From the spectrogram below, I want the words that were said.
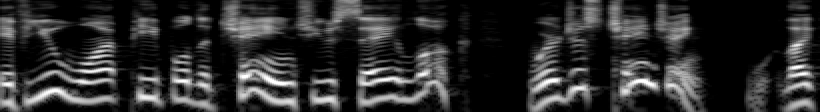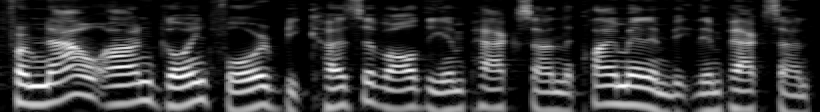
If you want people to change, you say, look, we're just changing. Like from now on going forward, because of all the impacts on the climate and the impacts on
